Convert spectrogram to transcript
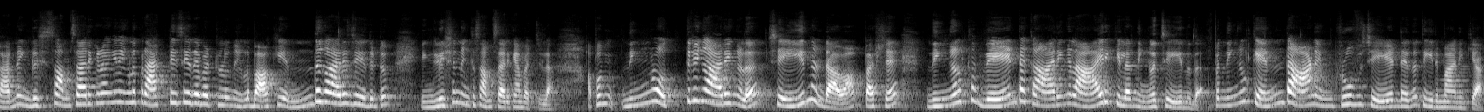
കാരണം ഇംഗ്ലീഷ് സംസാരിക്കണമെങ്കിൽ നിങ്ങൾ പ്രാക്ടീസ് ചെയ്തേ പറ്റുള്ളൂ. നിങ്ങൾ ബാക്കി എന്ത് കാര്യം ചെയ്തിട്ടും ഇംഗ്ലീഷ് നിങ്ങൾക്ക് സംസാരിക്കാൻ പറ്റില്ല. അപ്പം നിങ്ങൾ ഒത്തിരി കാര്യങ്ങൾ ചെയ്യുന്നുണ്ടാവാം. പക്ഷേ നിങ്ങൾക്ക് വേണ്ട കാര്യങ്ങളായിരിക്കില്ല നിങ്ങൾ ചെയ്യുന്നത്. അപ്പം നിങ്ങൾക്ക് എന്താണ് ഇമ്പ്രൂവ് ചെയ്യേണ്ടതെന്ന് തീരുമാനിക്കുക.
